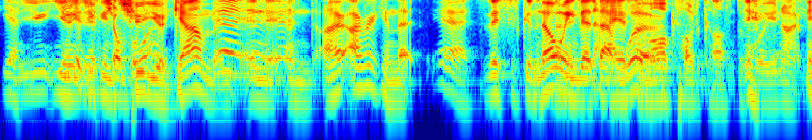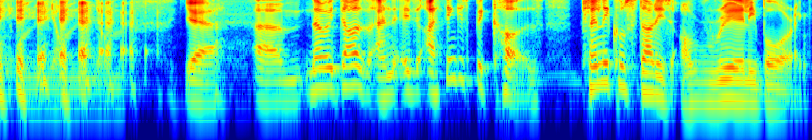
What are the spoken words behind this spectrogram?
Yeah. you, you, know, can you can chew your away. gum, Yeah, and, and, yeah, yeah. and I, I reckon that Yeah, this is going to Knowing turn into that that ASMR works. podcast before you know it. Yeah, um, no, it does, and it's, I think it's because clinical studies are really boring.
